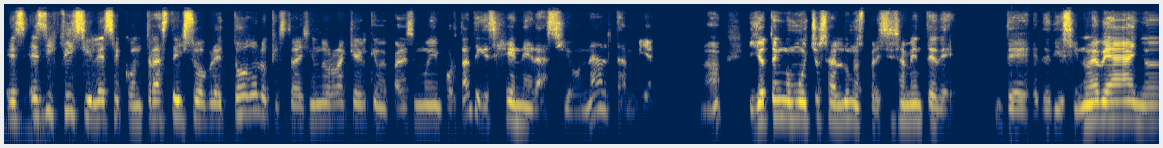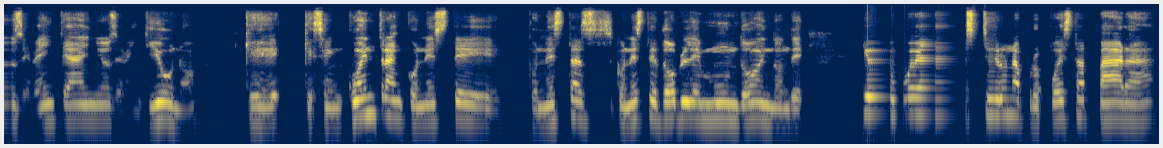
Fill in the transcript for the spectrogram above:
es, difícil ese contraste y sobre todo lo que está diciendo Raquel, que me parece muy importante, que es generacional también, ¿no? Y yo tengo muchos alumnos precisamente de, de, 19 años, de 20 años, de 21, que, que se encuentran con este, con, estas, con este doble mundo en donde yo voy a hacer una propuesta para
